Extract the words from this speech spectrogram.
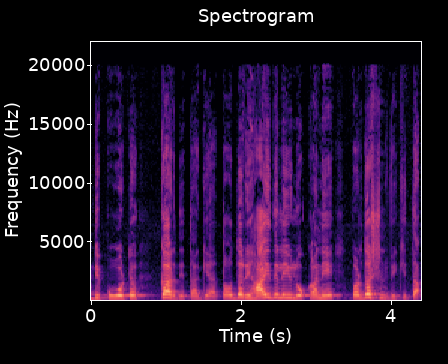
ਡਿਪੋਰਟ ਕਰ ਦਿੱਤਾ ਗਿਆ। ਤਾਂ ਉਧਰ ਰਿਹਾਈ ਦੇ ਲਈ ਲੋਕਾਂ ਨੇ ਪ੍ਰਦਰਸ਼ਨ ਵੀ ਕੀਤਾ।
